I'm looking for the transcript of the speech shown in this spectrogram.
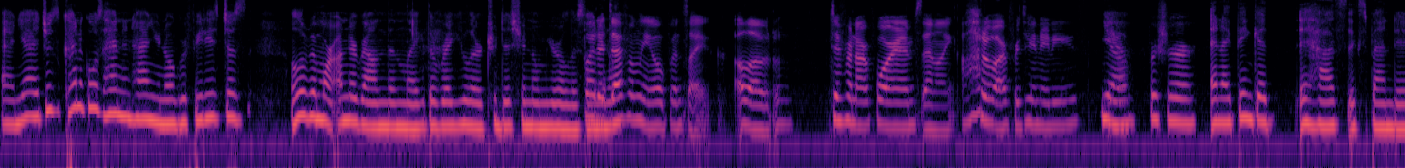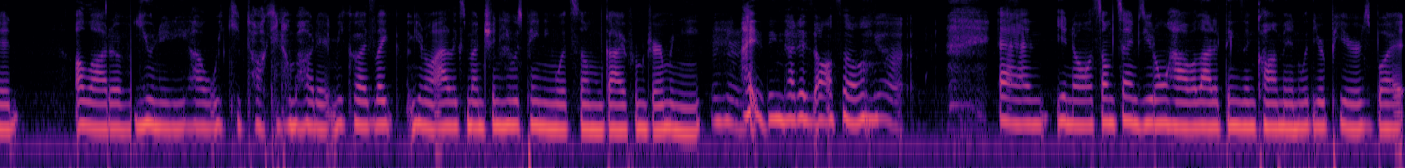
And yeah it just kind of goes hand in hand you know? Graffiti is just a little bit more underground than like the regular traditional muralism But you it know? definitely opens like a lot of different art forums and like a lot of opportunities. yeah, for sure. And i think it it has expanded a lot of unity how we keep talking about it because like you know alex mentioned he was painting with some guy from germany Mhm. i think that is awesome Yeah. and you know sometimes you don't have a lot of things in common with your peers but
